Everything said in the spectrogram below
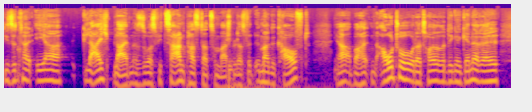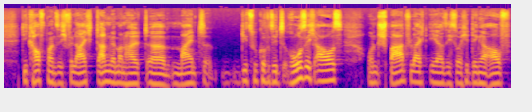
die sind halt eher gleichbleibend. Also sowas wie Zahnpasta zum Beispiel, das wird immer gekauft. Ja, aber halt ein Auto oder teure Dinge generell, die kauft man sich vielleicht dann, wenn man halt äh, meint, die Zukunft sieht rosig aus und spart vielleicht eher sich solche Dinge auf,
